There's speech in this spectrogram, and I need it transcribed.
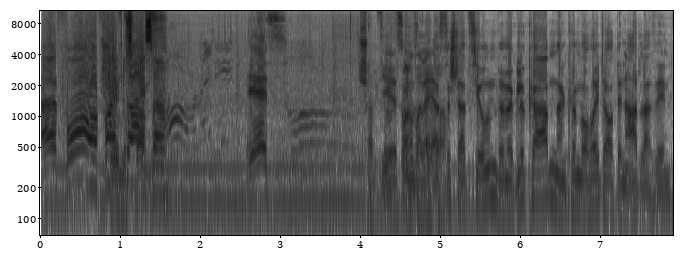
Five Schönes. Wasser? Yes. schon Hier ist unsere erste Station. Wenn wir Glück haben, dann können wir heute auch den Adler sehen.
